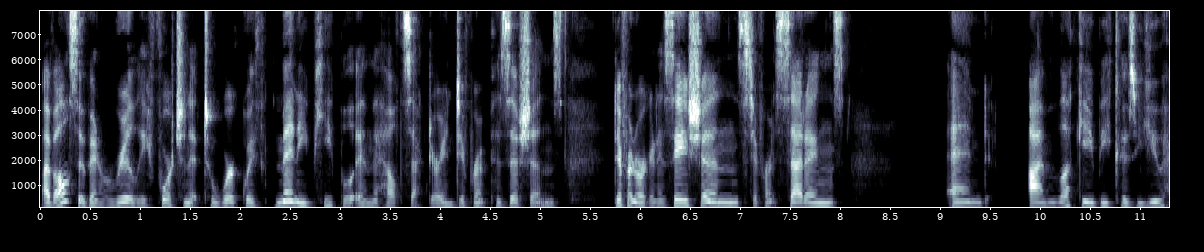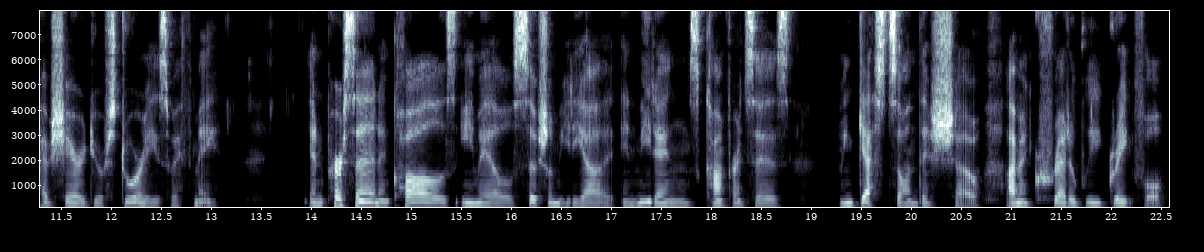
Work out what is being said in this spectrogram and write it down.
I've also been really fortunate to work with many people in the health sector in different positions, different organizations, different settings. And I'm lucky because you have shared your stories with me in person and calls, emails, social media, in meetings, conferences, I mean, guests on this show. I'm incredibly grateful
